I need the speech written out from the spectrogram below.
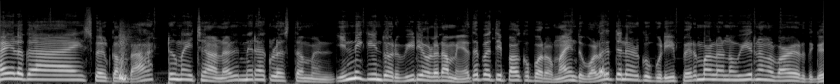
Hello guys welcome back to my channel Miraculous Tamil இன்னைக்கு இந்த ஒரு வீடியோவில் நம்ம எதை பற்றி பார்க்க போகிறோம்னா இந்த உலகத்தில் இருக்கக்கூடிய பெரும்பாலான உயிரினங்கள் வாழறதுக்கு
